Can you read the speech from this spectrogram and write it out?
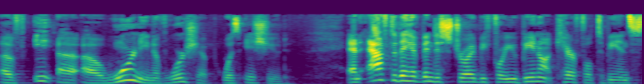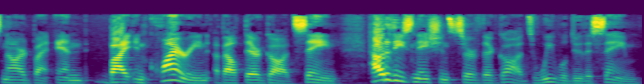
of, uh, a warning of worship was issued. And after they have been destroyed before you, be not careful to be ensnared by, and by inquiring about their gods, saying, How do these nations serve their gods? We will do the same.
